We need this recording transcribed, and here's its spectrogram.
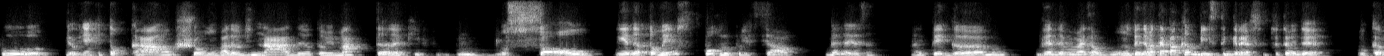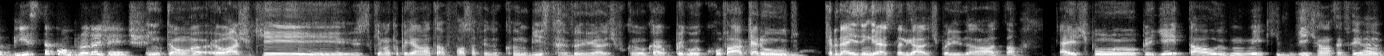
Pô, eu vim aqui tocar, o show não valeu de nada, eu tô me matando aqui no sol, e ainda tomei uns porros no policial. Beleza. Aí pegamos, vendemos mais alguns, vendemos até para cambista ingresso, pra você ter uma ideia. O cambista comprou da gente. Então, eu acho que o esquema que eu peguei a nota falsa foi do cambista, tá ligado? Tipo, o cara pegou e falou, ah, quero, quero 10 ingressos, tá ligado? Tipo, ele dá nota tal. Aí, tipo, eu peguei e tal, eu meio que vi que ela até falei, "Ah",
